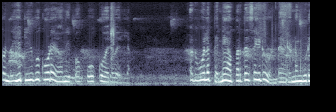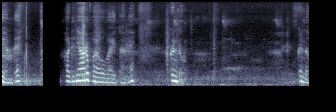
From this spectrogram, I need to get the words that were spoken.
കണ്ടു. ഈ ട്യൂബ് കൂടെയാണ് ഇപ്പോൾ പോക്ക് വരവെല്ലാം അതുപോലെ തന്നെ അപ്പുറത്തെ സൈഡും ഉണ്ട് ഒരെണ്ണം കൂടെ ഉണ്ട് പടിഞ്ഞാറ് ഭാഗമായിട്ടാണ്. കണ്ടോ? കണ്ടോ?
